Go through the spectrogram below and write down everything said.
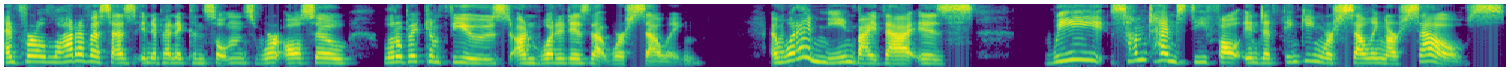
And for a lot of us as independent consultants, we're also a little bit confused on what it is that we're selling. And what I mean by that is we sometimes default into thinking we're selling ourselves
